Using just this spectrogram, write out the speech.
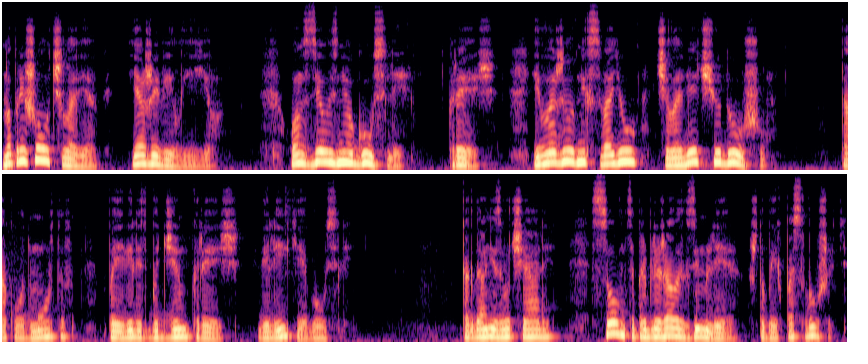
Но пришел человек и оживил ее. Он сделал из нее гусли, крещ, и вложил в них свою человечью душу. Так у удмуртов появились Быджим Крещ, великие гусли. Когда они звучали, солнце приближалось к земле, чтобы их послушать.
